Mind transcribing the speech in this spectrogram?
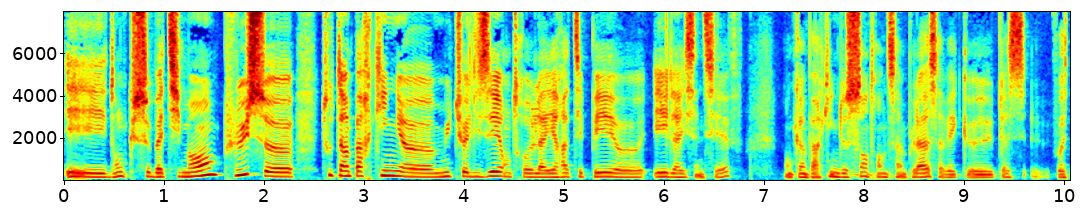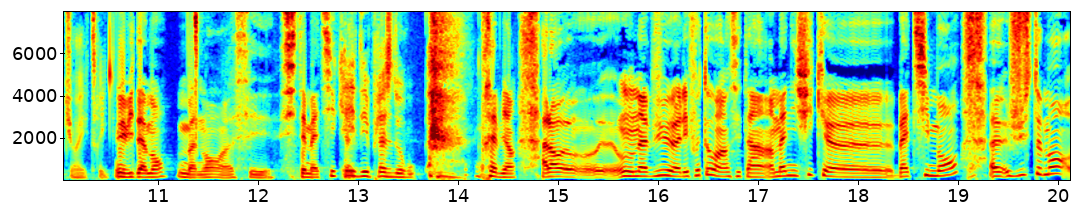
Et donc ce bâtiment, plus euh, tout un parking euh, mutualisé entre la RATP euh, et la SNCF. Donc un parking de 135 places avec des places voitures électriques. Évidemment, maintenant c'est systématique. Et des places de roues. Très bien. Alors on a vu les photos, hein, c'est un, magnifique bâtiment. justement,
